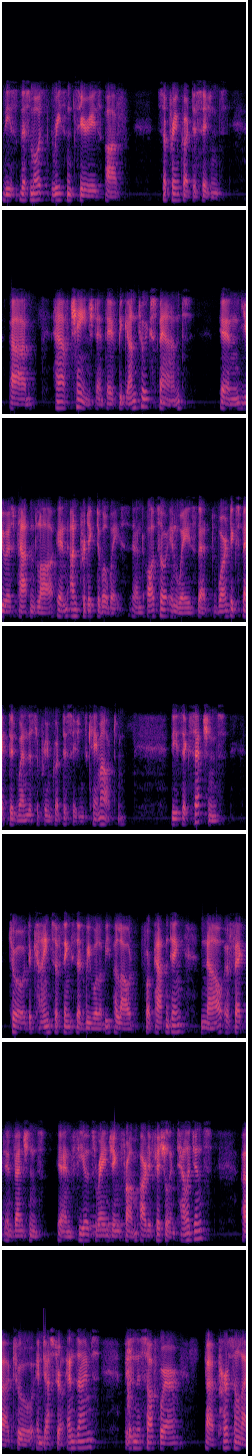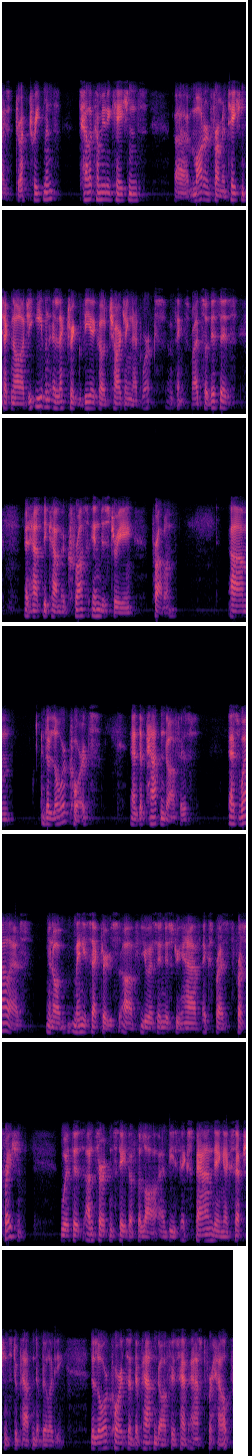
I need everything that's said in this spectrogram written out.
these, this most recent series of Supreme Court decisions, um, have changed and they've begun to expand in U.S. patent law in unpredictable ways, and also in ways that weren't expected when the Supreme Court decisions came out. These exceptions to the kinds of things that we will be allowed for patenting now affect inventions in fields ranging from artificial intelligence uh, to industrial enzymes, business software, uh, personalized drug treatments, telecommunications, uh, modern fermentation technology, even electric vehicle charging networks and things, right? So this is, it has become a cross-industry problem. Um, the lower courts and the patent office, as well as, you know, many sectors of U.S. industry have expressed frustration with this uncertain state of the law and these expanding exceptions to patentability. The lower courts and the Patent Office have asked for help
